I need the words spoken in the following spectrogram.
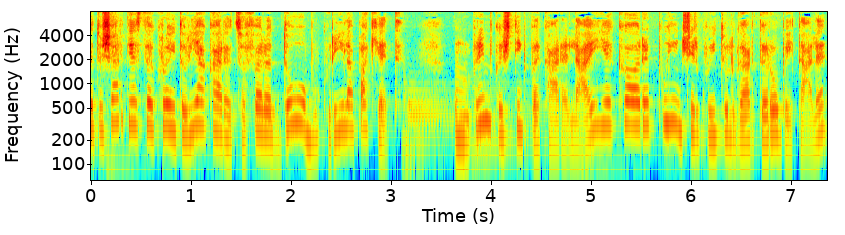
Retușart este croitoria care îți oferă două bucurii la pachet. Un prim câștig pe care îl ai e că repui în circuitul garderobei tale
